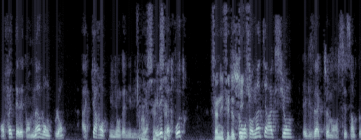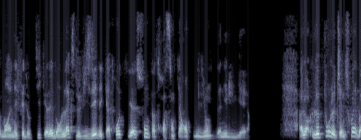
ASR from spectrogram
En fait, elle est en avant-plan à 40 millions d'années-lumière. Ah, et les quatre autres, c'est un effet d'optique. Sont en interaction. Exactement. C'est simplement un effet d'optique. Elle est dans l'axe de visée des quatre autres qui, elles, sont à 340 millions d'années-lumière. Alors pour le James Webb,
